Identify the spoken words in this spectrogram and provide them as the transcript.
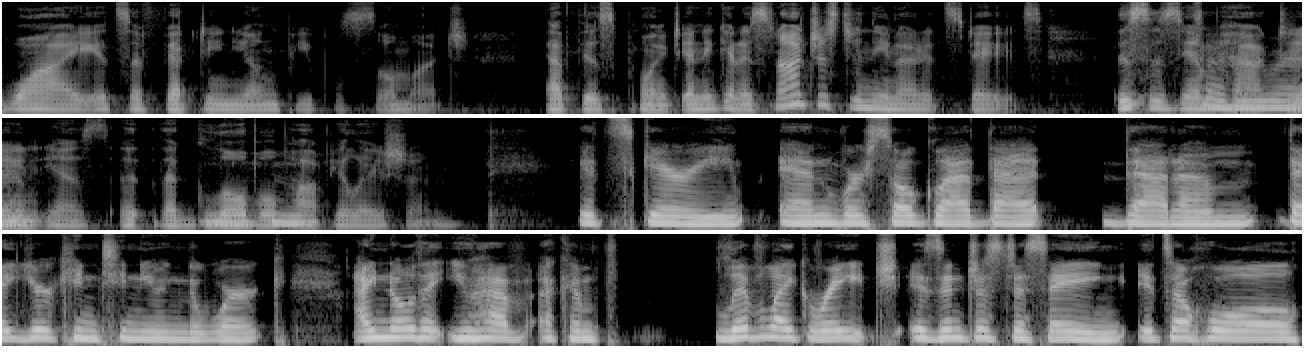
why it's affecting young people so much at this point. And again, it's not just in the United States. This is It's everywhere. impacting yes uh, the global Mhm. population. it's scary and we're so glad that that um that you're continuing the work i know that you have a comp- live like rach isn't just a saying it's a whole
